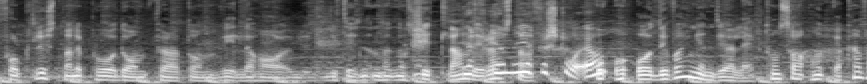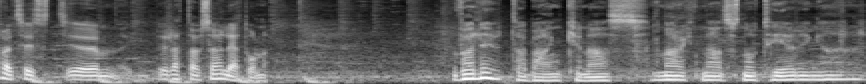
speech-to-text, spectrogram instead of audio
folk lyssnade på dem för att de ville ha lite något kittlande i rösten. Ja, jag förstår. Ja. Och, och, och, det var ingen dialekt. Hon sa, hon, jag kan faktiskt eh, berätta, så här lät hon. Valutabankernas marknadsnoteringar.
